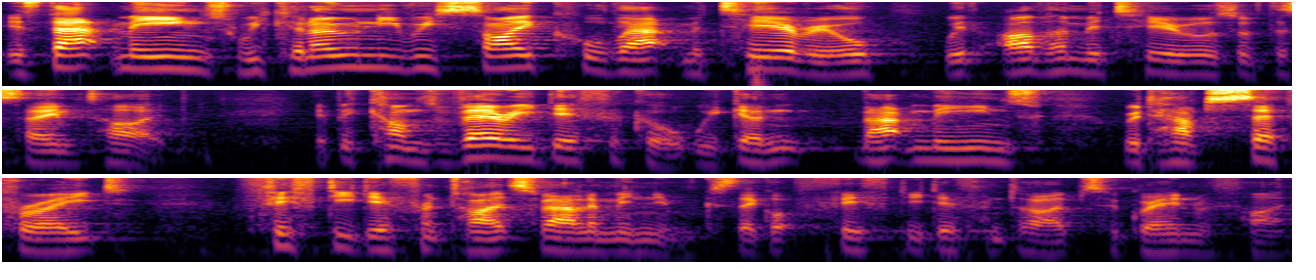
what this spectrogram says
is that means we can only recycle that material with other materials of the same type. It becomes very difficult. We can, that means we'd have to separate 50 different types of aluminium because they've got 50 different types of grain refiner.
